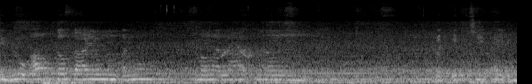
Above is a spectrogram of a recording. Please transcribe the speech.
i-blow out daw tayong ano, mga lahat ng out.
